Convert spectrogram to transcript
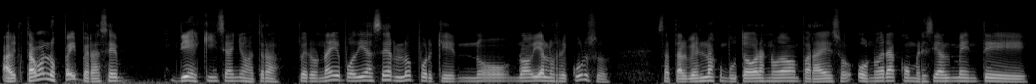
Ah, estaban los papers hace 10, 15 años atrás, pero nadie podía hacerlo porque no, no había los recursos. Sea, tal vez las computadoras no daban para eso o no era comercialmente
